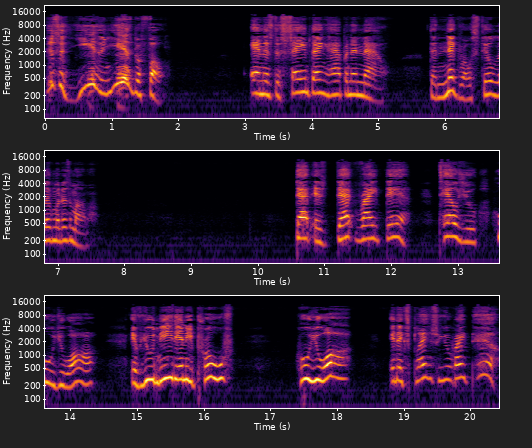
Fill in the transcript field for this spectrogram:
This is years and years before. And it's the same thing happening now. The Negro still living with his mama. That is, that right there tells you who you are. If you need any proof who you are, it explains to you right there.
